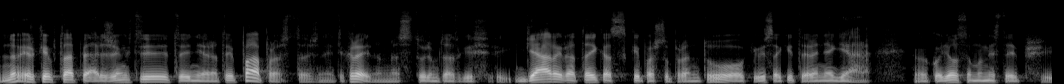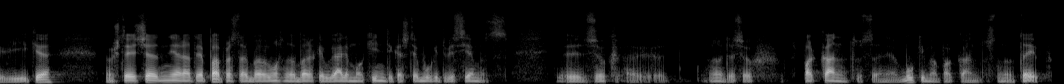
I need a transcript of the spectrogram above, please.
Nu ir kaip tą peržengti, tai nėra taip paprasta, žinai, tikrai, nu, mes turim tas, gera yra tai, kas, kaip aš suprantu, o visa kita yra negera. Kodėl su mumis taip vykė, už tai čia nėra taip paprasta, arba mūsų dabar kaip gali mokinti, kad štai būkite visiems tiesiog, nu, tiesiog pakantus, ne, būkime pakantus, nu taip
